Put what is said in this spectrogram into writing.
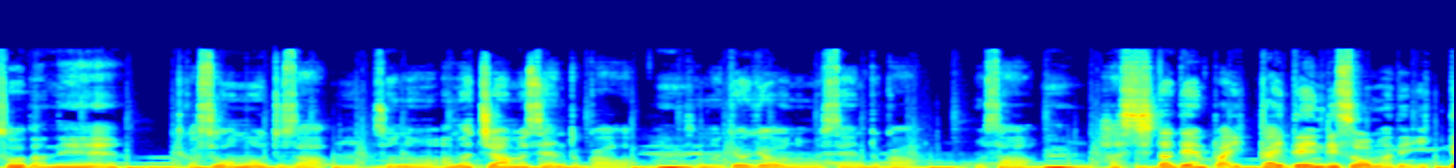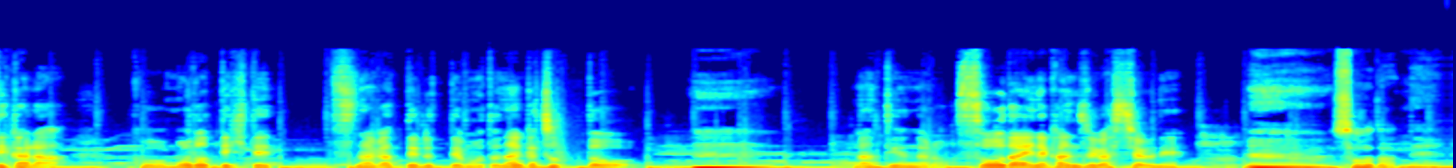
そうだね。てかそう思うとさ、そのアマチュア無線とか、うんその漁業の無線とかもさ、うん発した電波一回電離層まで行ってからこう戻ってきて繋がってるって思うとなんかちょっとうん。なんて言うんだろう。壮大な感じがしちゃうね。うんそうだね。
